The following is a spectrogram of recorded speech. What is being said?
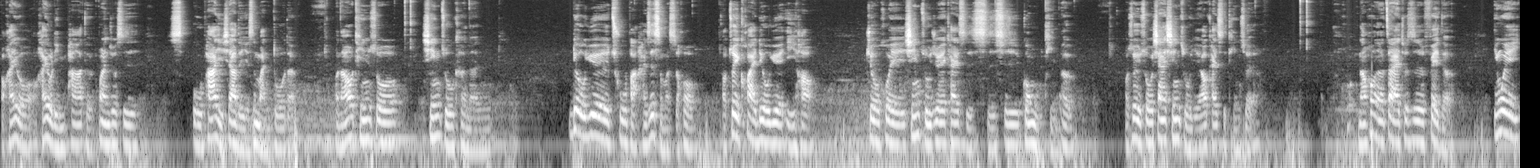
哦，还有还有零趴的，不然就是五趴以下的也是蛮多的，然后听说。新竹可能六月初吧，还是什么时候？哦，最快六月一号就会新竹就会开始实施公五停二。哦，所以说现在新竹也要开始停水了。然后呢，再来就是费德，因为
